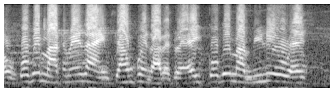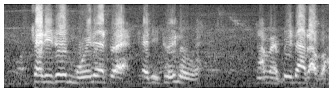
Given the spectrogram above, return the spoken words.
ဟိုကိုဗစ်မှာသမင်းဆိုင်ကြောင်းဖွင့်လာတဲ့အတွက်အဲ့ကိုဗစ်မှာမီလီကိုပဲချယ်ရီထွေးမွေးတဲ့အတွက်ချယ်ရီထွေးလို့ပဲနာမည်ပေးထားတာပါ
